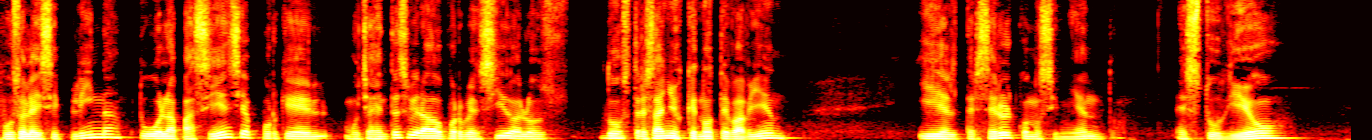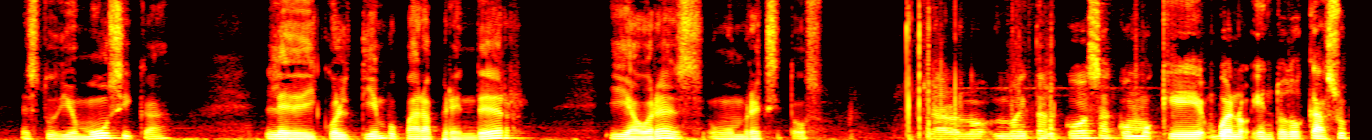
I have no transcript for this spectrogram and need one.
Puso la disciplina, tuvo la paciencia, porque mucha gente se hubiera dado por vencido a los 2, 3 años que no te va bien. Y el tercero, el conocimiento. Estudió, estudió música, le dedicó el tiempo para aprender y ahora es un hombre exitoso. Claro, no, no hay tal cosa como que, bueno, en todo caso,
